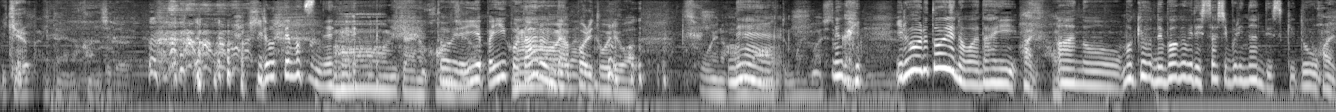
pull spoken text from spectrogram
いいける。みたいな感じで。な 拾ってますね。あーみたいな感じがトイレやっぱいいことあるんだ。やっぱりトイレはそういなって思いました。なんかいろいろトイレの話題、はいはあのまあ、今日ね番組で久しぶりなんですけど、いはい。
